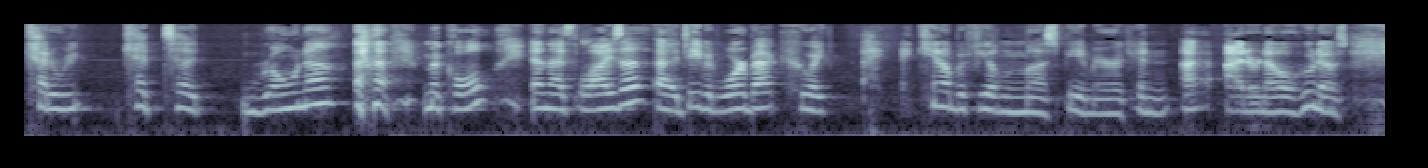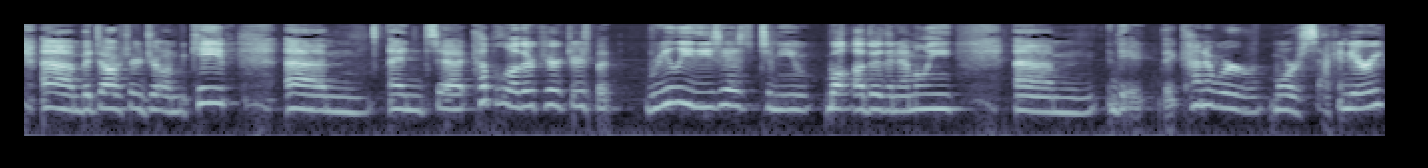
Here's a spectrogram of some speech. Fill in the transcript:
Caterina. Rona MacColl, and that's Liza. Uh, David Warbeck, who I I can't help but feel must be American. I, I don't know, who knows. Um, but Dr. John McCabe um, and a couple other characters, but really these guys to me well other than emily um, they, they kind of were more secondary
